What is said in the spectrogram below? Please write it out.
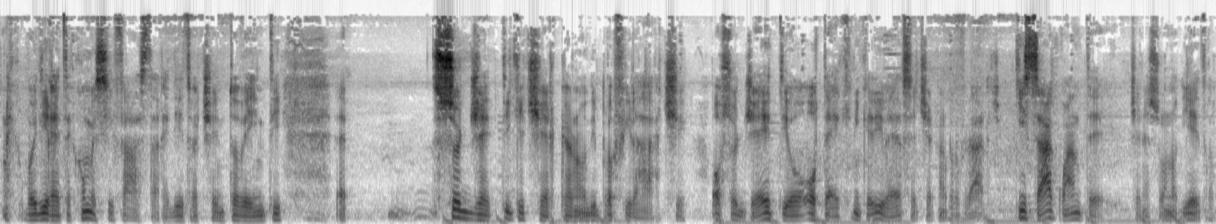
Ecco, voi direte come si fa a stare dietro a 120? Eh, soggetti che cercano di profilarci, o soggetti o, o tecniche diverse cercano di profilarci. Chissà quante ce ne sono dietro.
